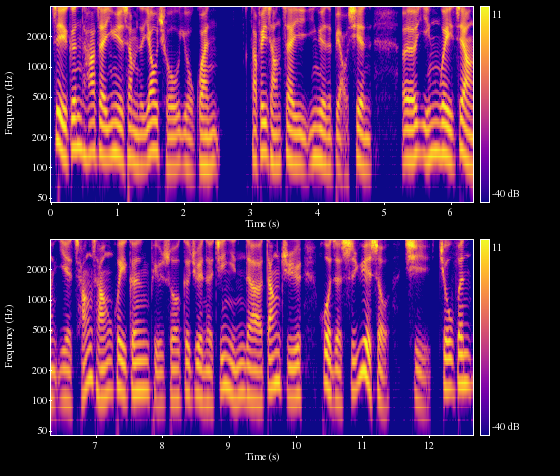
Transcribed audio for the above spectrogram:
这也跟他在音乐上面的要求有关。他非常在意音乐的表现，而因为这样，也常常会跟比如说歌剧院的经营的当局或者是乐手起纠纷。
